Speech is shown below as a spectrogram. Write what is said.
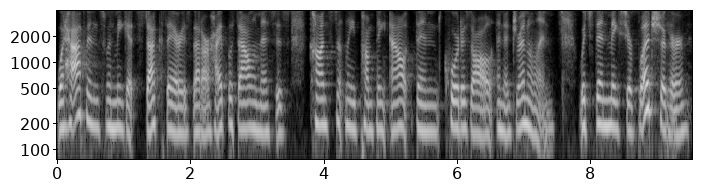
what happens when we get stuck there is that our hypothalamus is constantly pumping out then cortisol and adrenaline, which then makes your blood sugar yeah.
